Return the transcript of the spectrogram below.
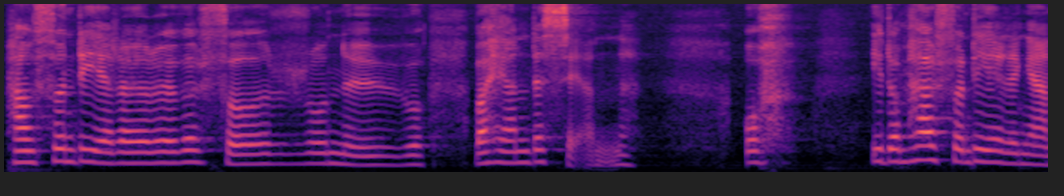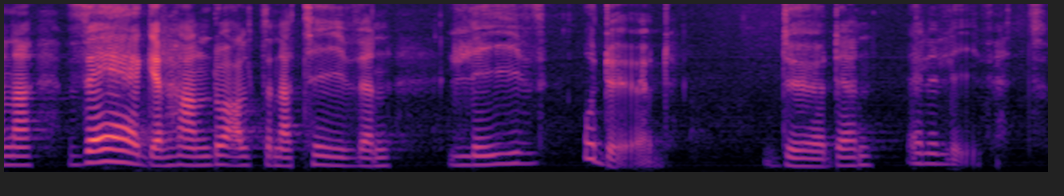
Han funderar över förr och nu och vad händer sen? Och i de här funderingarna väger han då alternativen liv och död, döden eller livet.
